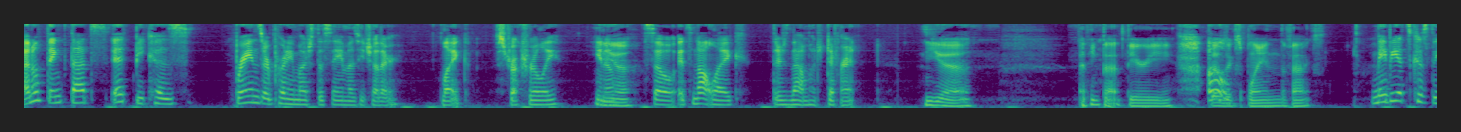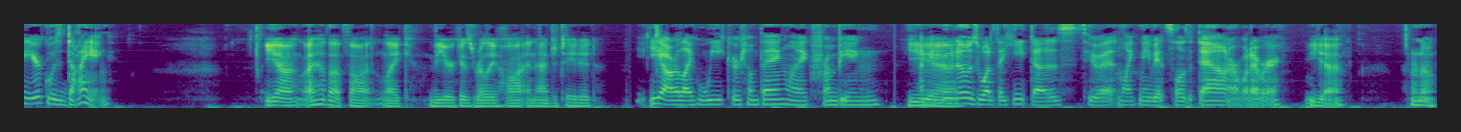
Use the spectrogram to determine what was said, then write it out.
I don't think that's it because brains are pretty much the same as each other, like structurally, you know. Yeah. So it's not like there's that much different. yeah. I think that theory does Oh. explain the facts. Maybe it's because the yeerk was dying. Yeah, I had that thought. Like the yeerk is really hot and agitated. Yeah, or like weak or something, like from being. Yeah. I mean, who knows what the heat does to it, and like maybe it slows it down or whatever. Yeah. I don't know.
